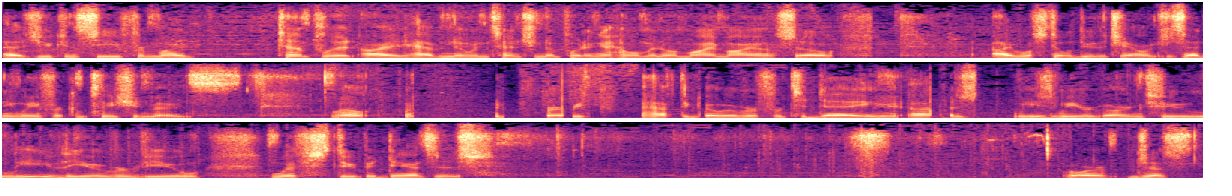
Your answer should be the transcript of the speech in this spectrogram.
As you can see from my template, I have no intention of putting a helmet on my Maya, so I will still do the challenges anyway for completion mode. Well, for everything I have to go over for today, uh, as always, we are going to leave the overview with stupid dances. Or just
